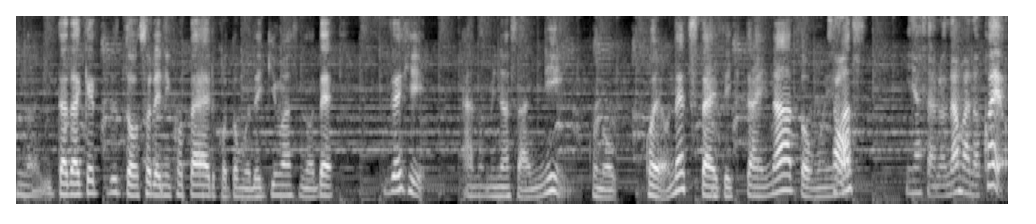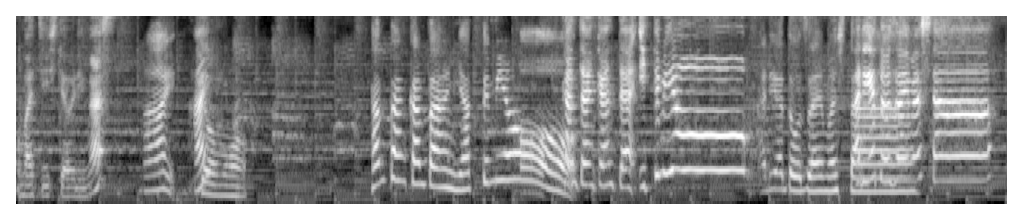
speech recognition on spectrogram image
あのいただけると、それに答えることもできますので、ぜひ、あの、皆さんに、この声をね、伝えていきたいなと思います。皆さんの生の声お待ちしております。はい。はい今日も、簡単簡単やってみよう簡単簡単、行ってみようありがとうございました。ありがとうございました。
